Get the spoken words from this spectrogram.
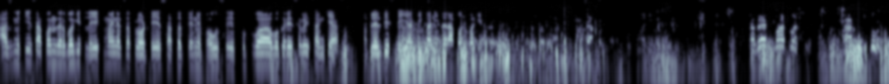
आज मी तीच आपण जर बघितलं एक महिन्याचा प्लॉट आहे सातत्याने पाऊस आहे फुटवा वगैरे सगळी संख्या आपल्याला दिसते. या ठिकाणी जर आपण बघितलं सगळ्यात महत्वाचं हा रूटझोन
